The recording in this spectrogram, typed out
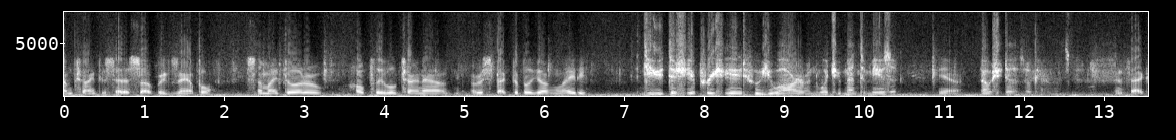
I'm trying to set a sober example. So my daughter hopefully will turn out a respectable young lady. Do you, does she appreciate who you are and what you meant to music? Yeah. Oh, she does. Okay. In fact,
